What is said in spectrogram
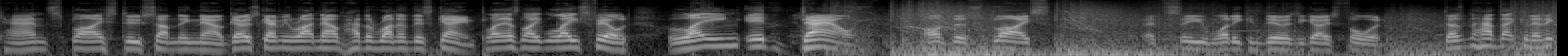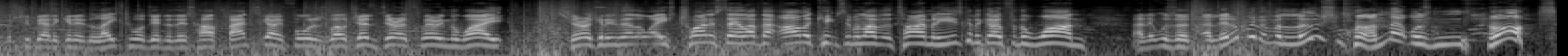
can Splyce do something now? Ghost Gaming right now have had the run of this game. Players like Lacefield laying it down onto Splyce. Let's see what he can do as he goes forward. Doesn't have that kinetic, but should be able to get it late towards the end of this half. Bant's going forward as well. Gen Zero clearing the way. Zero getting the other way. He's trying to stay alive. That armor keeps him alive at the time, and he is going to go for the one. And it was a, a little bit of a loose one. That was not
